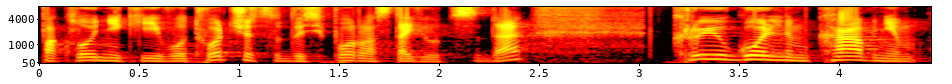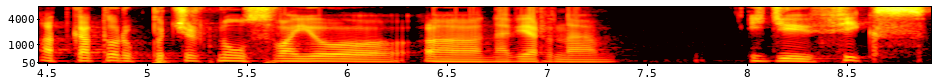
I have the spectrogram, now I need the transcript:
поклонники его творчества до сих пор остаются, да. Краеугольным камнем, от которого подчеркнул свое, э, наверное, идею фикс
